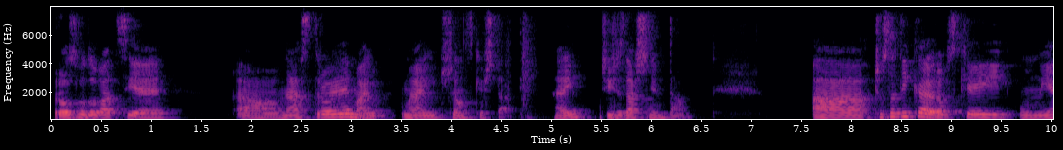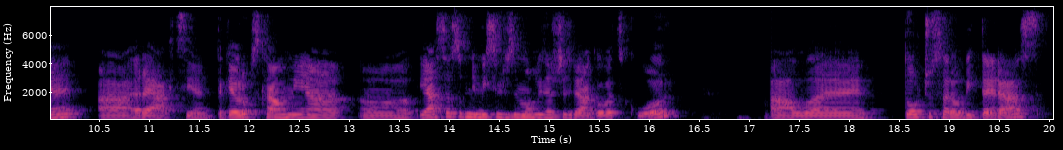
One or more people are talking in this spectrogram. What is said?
rozhodovacie a, nástroje majú, majú členské štáty. Hej? Čiže začnem tam. A čo sa týka Európskej únie, a reakcie. Tak Európska únia, uh, ja si osobne myslím, že sme mohli začať reagovať skôr, ale to, čo sa robí teraz,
